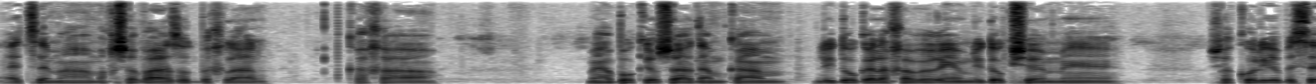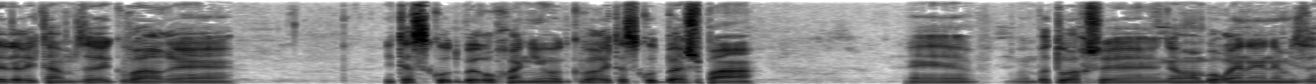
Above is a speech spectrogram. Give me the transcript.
ועצם המחשבה הזאת בכלל, ככה מהבוקר שהאדם קם, לדאוג על החברים, לדאוג שהם, אה, שהכל יהיה בסדר איתם, זה כבר אה, התעסקות ברוחניות, כבר התעסקות בהשפעה. בטוח שגם הבורא נהנה מזה.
